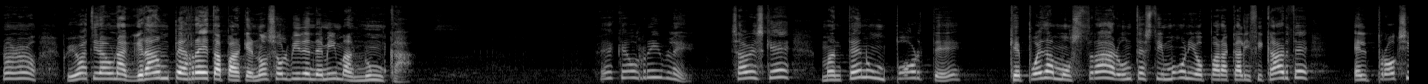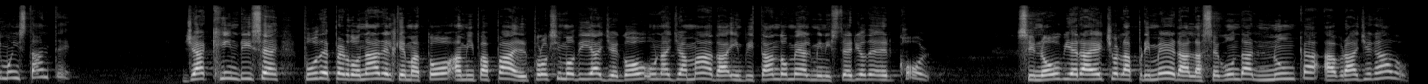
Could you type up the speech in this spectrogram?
No, no, no. Pero yo voy a tirar una gran perreta para que no se olviden de mí más nunca. Eh, qué horrible. ¿Sabes qué? Mantén un porte que pueda mostrar un testimonio para calificarte el próximo instante. Jack King dice, pude perdonar el que mató a mi papá. El próximo día llegó una llamada invitándome al ministerio de alcohol. Si no hubiera hecho la primera, la segunda nunca habrá llegado.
